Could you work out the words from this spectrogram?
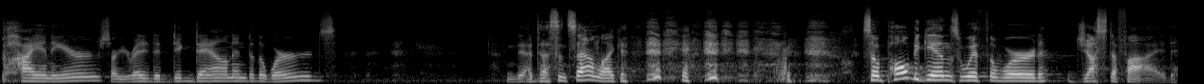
pioneers, are you ready to dig down into the words? That doesn't sound like it. so, Paul begins with the word justified.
